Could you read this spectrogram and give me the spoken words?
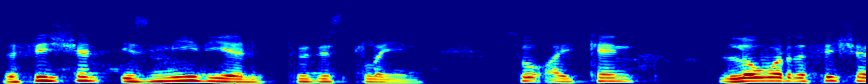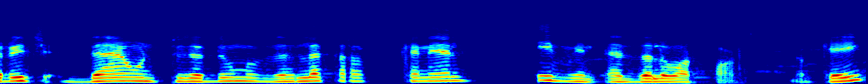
The fissure is medial to this plane. So I can lower the facial ridge down to the dome of the lateral canal, even at the lower part. Okay.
